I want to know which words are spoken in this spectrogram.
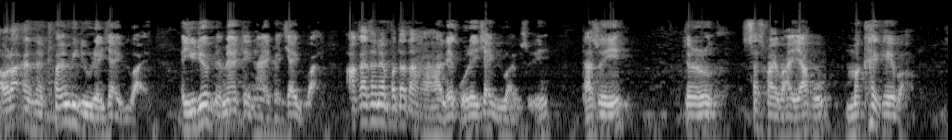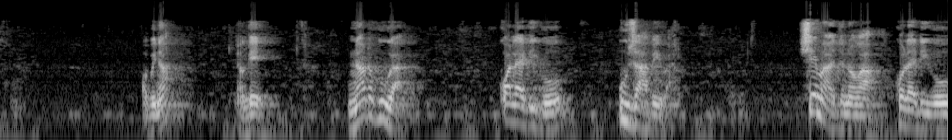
outline answer train video တွေရိုက်ပြီးပါလေ YouTube များများတင်ထားရတဲ့ရိုက်ပြီးပါလေအာကာသနဲ့ပတ်သက်တာဟာလည်းကိုလည်းရိုက်ပြီးပါပြီဆိုရင်ဒါဆိုရင်ကျွန်တော်တို့ subscriber ရဖို့မခက်ခဲပါဘူးဟုတ်ပြီနော် okay နောက်တစ်ခုက quality ကိုဦးစားပေးပါ ရှေ့မှာကျွန်တော်က quality ကို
